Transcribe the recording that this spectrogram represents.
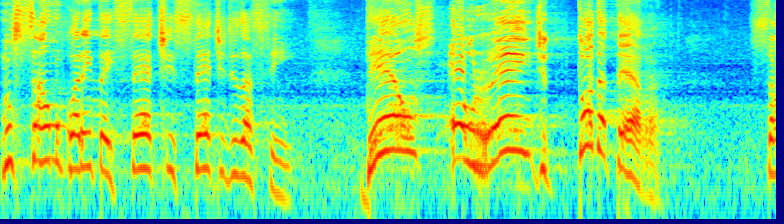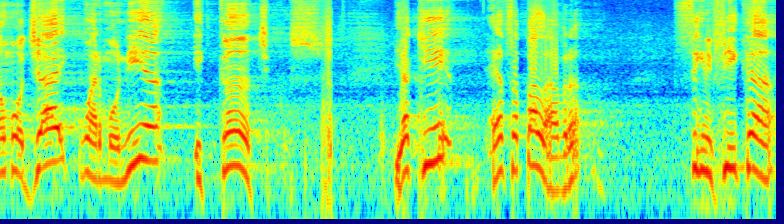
no Salmo 47, 7 diz assim: Deus é o Rei de toda a terra, salmodiai com harmonia e cânticos. E aqui, essa palavra significa,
